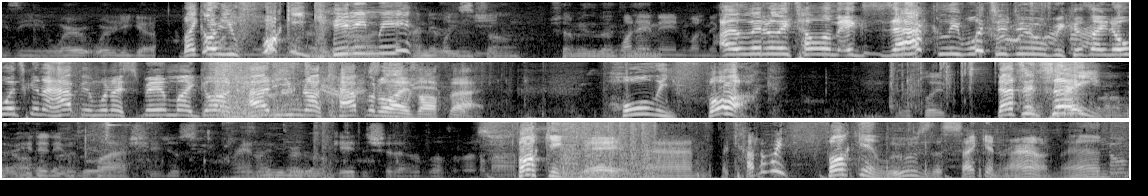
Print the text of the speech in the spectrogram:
Easy. Where where did he go? Like, are you fucking kidding me? I never even saw him. Shot me in the back One of the main, one main. I literally tell him exactly what to do because I know what's gonna happen when I spam my gun. How do you not capitalize off that? Holy fuck! That's insane! Oh, He didn't even flash. He just ran right through and gave the shit out of both of us. Fucking gay, man. Like, how do we fucking lose the second round, man? Nope.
